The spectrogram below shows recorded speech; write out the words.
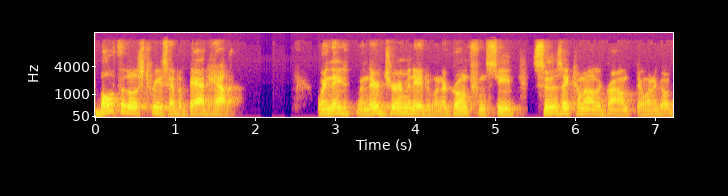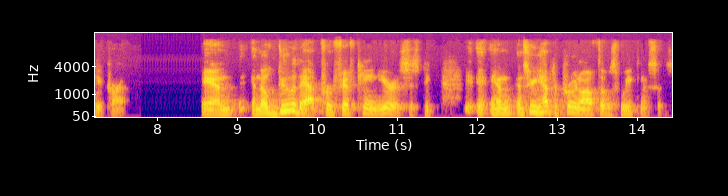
Both of those trees have a bad habit. When, they, when they're germinated, when they're grown from seed, as soon as they come out of the ground, they want to go decurrent. And, and they'll do that for 15 years. And, and so you have to prune off those weaknesses.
